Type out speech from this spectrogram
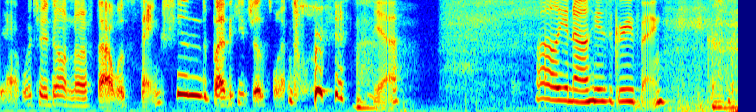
Yeah, which I don't know if that was sanctioned, but he just went for it. Yeah. Well, you know, he's grieving.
